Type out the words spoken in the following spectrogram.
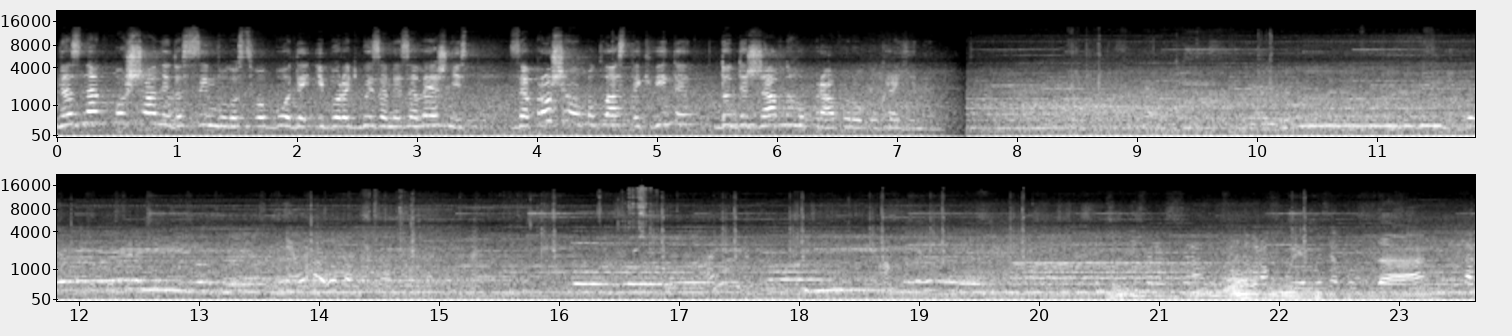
На знак пошани до символу свободи і боротьби за незалежність запрошуємо покласти квіти до державного прапору України. Да. Так,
